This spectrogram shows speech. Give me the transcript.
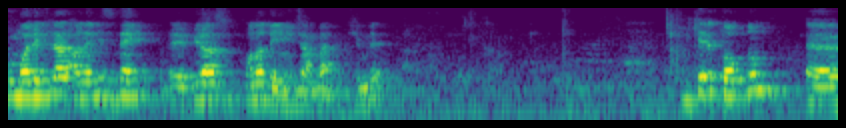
Bu moleküler analiz ne? E, biraz ona değineceğim ben şimdi. Bir kere toplum e,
